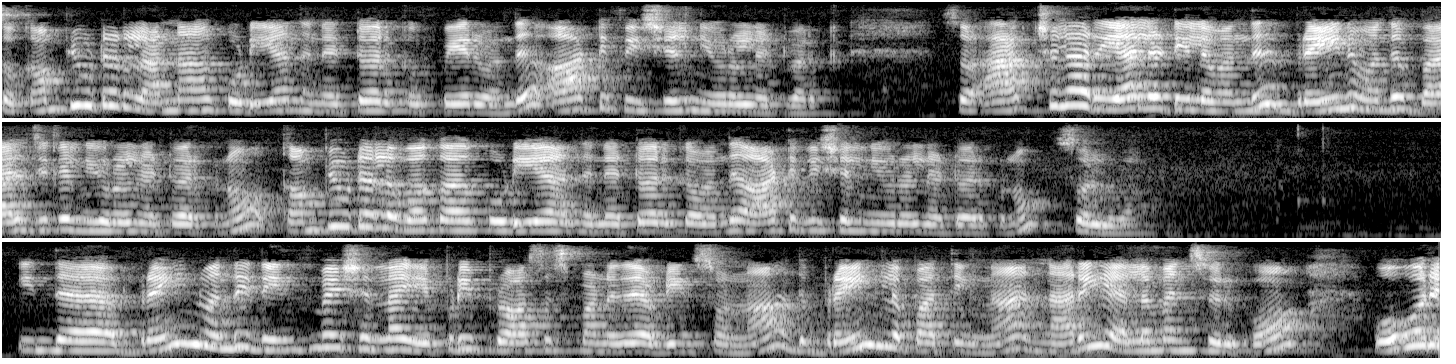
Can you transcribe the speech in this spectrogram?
ஸோ கம்ப்யூட்டரில் ரன் ஆகக்கூடிய அந்த நெட்ஒர்க்கு பேர் வந்து ஆர்டிஃபிஷியல் நியூரல் நெட்ஒர்க் ஸோ ஆக்சுவலாக ரியாலிட்டியில் வந்து பிரெயின் வந்து பயாலஜிக்கல் நியூரல் நெட்ஒர்க்னும் கம்ப்யூட்டரில் ஒர்க் ஆகக்கூடிய அந்த நெட்ஒர்க்கை வந்து ஆர்டிஃபிஷியல் நியூரல் நெட்ஒர்க்னும் சொல்லுவோம் இந்த பிரெயின் வந்து இந்த இன்ஃபர்மேஷன்லாம் எப்படி ப்ராசஸ் பண்ணுது அப்படின்னு சொன்னால் அந்த பிரெயினில் பார்த்தீங்கன்னா நிறைய எலமெண்ட்ஸ் இருக்கும். ஒவ்வொரு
